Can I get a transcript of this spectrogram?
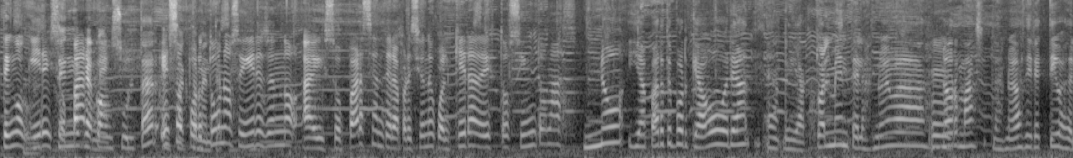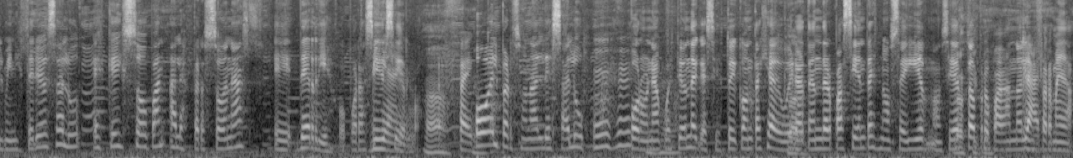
tengo que ir a Tengo que hisoparme. consultar, ¿Es oportuno seguir yendo a hisoparse ante la aparición de cualquiera de estos síntomas? No, y aparte porque ahora, eh, actualmente las nuevas Mm. normas, las nuevas directivas del Ministerio de Salud es que hisopan a las personas eh, de riesgo, por así Bien. decirlo. Ah. Perfecto. O el personal de salud, por una cuestión de que si estoy contagiado y voy a ir a Claro. atender pacientes, no seguir, ¿no es cierto?, Lógico. propagando Claro. la enfermedad.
